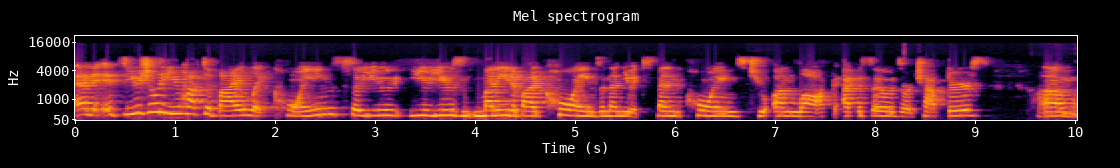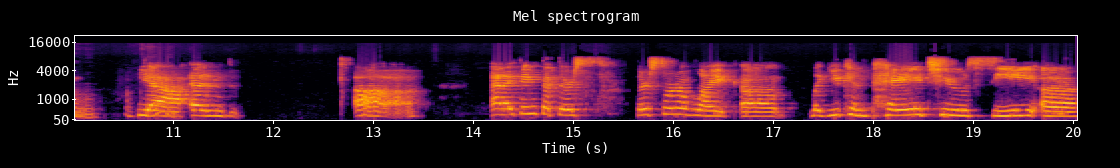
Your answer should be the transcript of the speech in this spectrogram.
and it's usually you have to buy like coins so you you use money to buy coins and then you expend coins to unlock episodes or chapters oh, um, okay. yeah and uh, and I think that there's there's sort of like uh, like you can pay to see. Uh,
